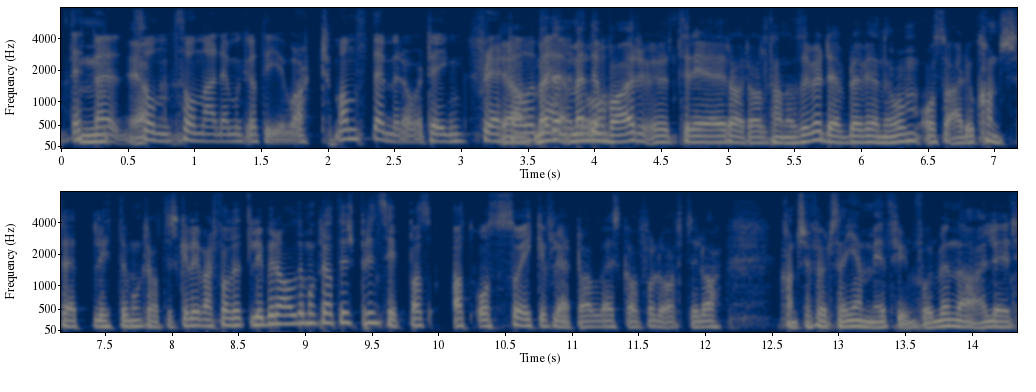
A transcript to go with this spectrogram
dette, Mm, ja. Sånn, sånn er demokratiet vårt. Man stemmer over ting. Ja, Flertallet men, det, mener men det var eh, tre rare alternativer, det ble vi enige om. Og så er det jo kanskje et litt demokratisk, eller i hvert fall et liberaldemokratisk prinsipp at også ikke flertallet skal få lov til å kanskje føle seg hjemme i et filmforbund, da, eller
